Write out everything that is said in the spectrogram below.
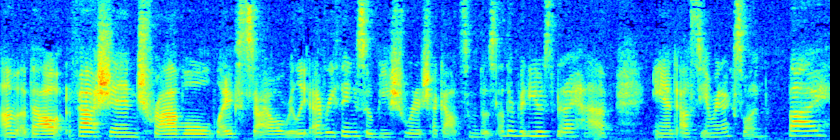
um, about fashion, travel, lifestyle, really everything. So be sure to check out some of those other videos that I have and I'll see you in my next one. Bye!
